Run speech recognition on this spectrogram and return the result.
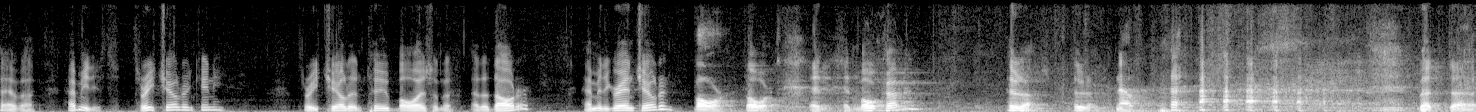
have uh, how many? Three children, Kenny three children, two boys and a, and a daughter. How many grandchildren? Four. Four. And, and more coming? Who knows? Who knows? No. But uh,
